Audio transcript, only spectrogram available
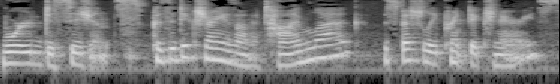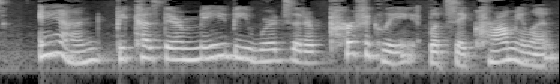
word decisions because the dictionary is on a time lag, especially print dictionaries and because there may be words that are perfectly, let's say, cromulent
